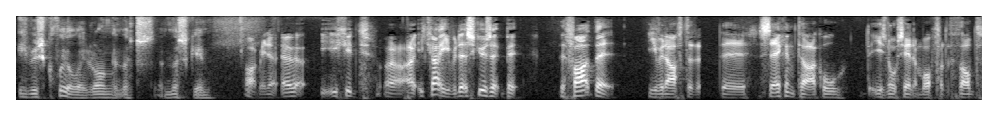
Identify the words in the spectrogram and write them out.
he was clearly wrong in this in this game. Oh, I mean, uh, you could, uh, you can't even excuse it, but the fact that even after the, the second tackle, he's not sent him off for the third,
